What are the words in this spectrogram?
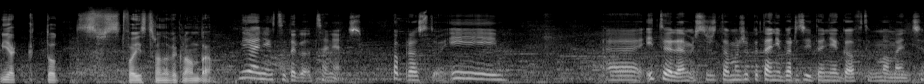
Jak to z twojej strony wygląda? Ja nie chcę tego oceniać, po prostu. I, i tyle. Myślę, że to może pytanie bardziej do niego w tym momencie.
